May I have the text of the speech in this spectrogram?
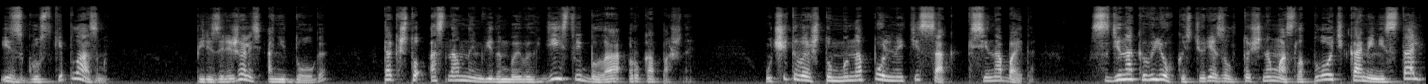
и сгустки плазмы. Перезаряжались они долго, так что основным видом боевых действий была рукопашная. Учитывая, что монопольный тесак ксенобайта с одинаковой легкостью резал точно масло плоть, камень и сталь,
